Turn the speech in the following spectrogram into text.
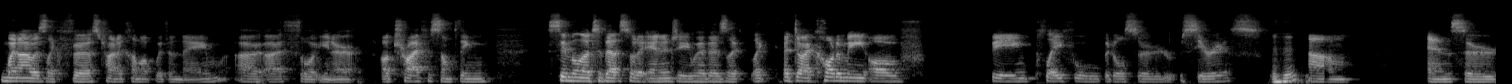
when I was like first trying to come up with a name, I, I thought, you know, I'll try for something similar to that sort of energy where there's like like a dichotomy of being playful but also serious. Mhm. Um, and so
